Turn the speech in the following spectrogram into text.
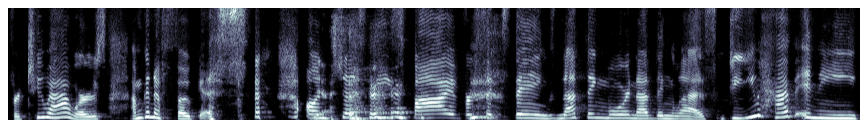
for two hours, I'm going to focus on just these five or six things, nothing more, nothing less. Do you have any?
